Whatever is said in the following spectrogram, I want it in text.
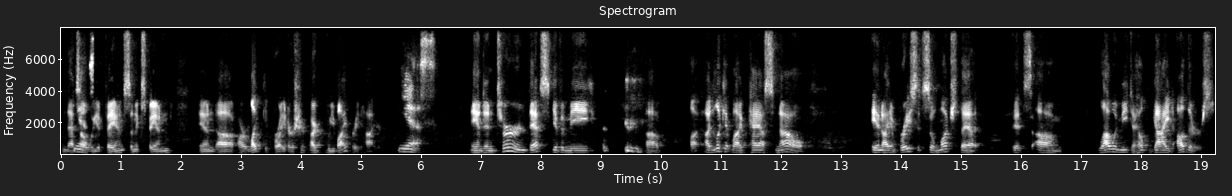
and that's yes. how we advance and expand and uh, our light get brighter our, we vibrate higher yes and in turn that's given me uh, i look at my past now and i embrace it so much that it's um, allowing me to help guide others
